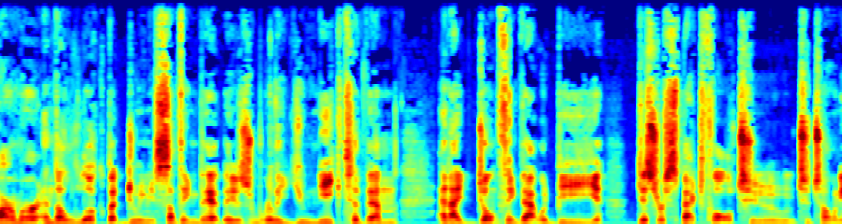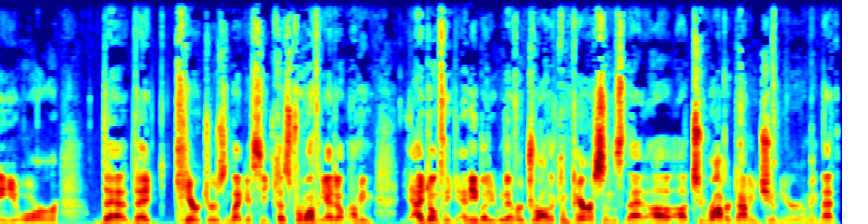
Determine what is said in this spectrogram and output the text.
armor and the look, but doing something that is really unique to them. And I don't think that would be disrespectful to to Tony or that that character's legacy. Because for one thing, I don't. I mean, I don't think anybody would ever draw the comparisons that uh, uh, to Robert Downey Jr. I mean that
